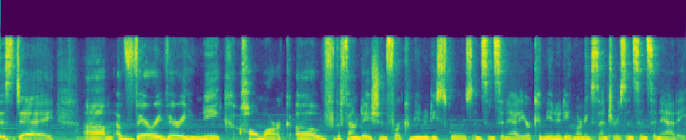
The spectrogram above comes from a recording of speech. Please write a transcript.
this day, um, a very, very unique hallmark of the foundation for community schools in Cincinnati or community learning centers in Cincinnati.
